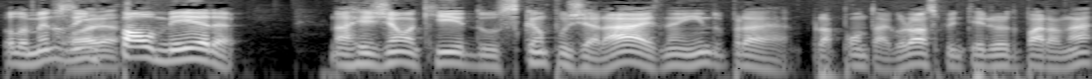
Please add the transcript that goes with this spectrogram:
pelo menos Olha. em Palmeira, na região aqui dos Campos Gerais, né, indo para Ponta Grossa, para o interior do Paraná,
